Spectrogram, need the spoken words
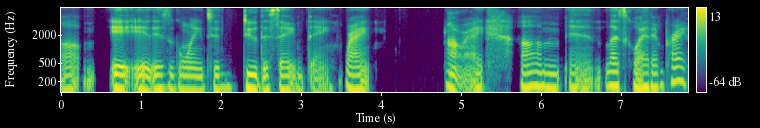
um it, it is going to do the same thing right? All right um and let's go ahead and pray.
